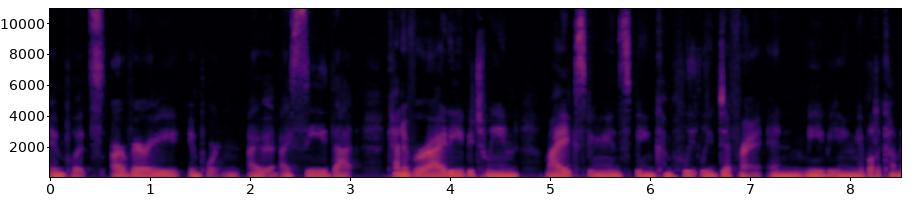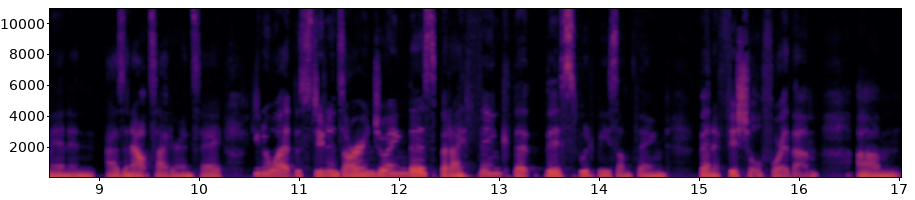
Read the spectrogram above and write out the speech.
inputs are very important. I, I see that kind of variety between my experience being completely different and me being able to come in and as an outsider and say, you know what, the students are enjoying this, but I think that this would be something beneficial for them. Um,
